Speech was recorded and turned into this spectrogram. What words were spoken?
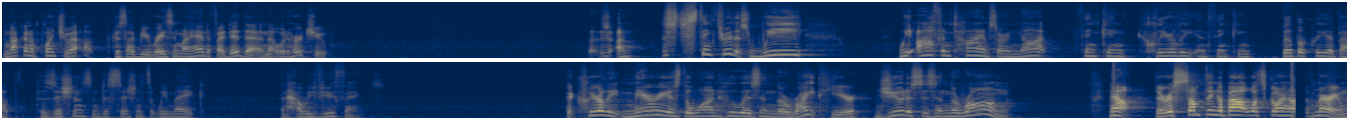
I'm not going to point you out because I'd be raising my hand if I did that, and that would hurt you. I'm, let's just think through this. We, we oftentimes are not thinking clearly and thinking biblically about positions and decisions that we make and how we view things. But clearly, Mary is the one who is in the right here, Judas is in the wrong. Now, there is something about what's going on with Mary, and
